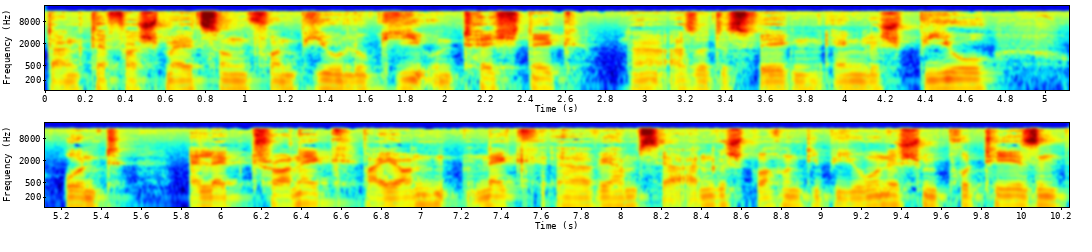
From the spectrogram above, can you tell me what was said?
dank der Verschmelzung von Biologie und Technik, ne, also deswegen Englisch Bio und Electronic, Bionic, äh, wir haben es ja angesprochen, die bionischen Prothesen.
